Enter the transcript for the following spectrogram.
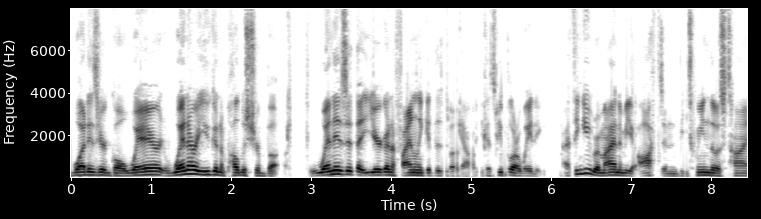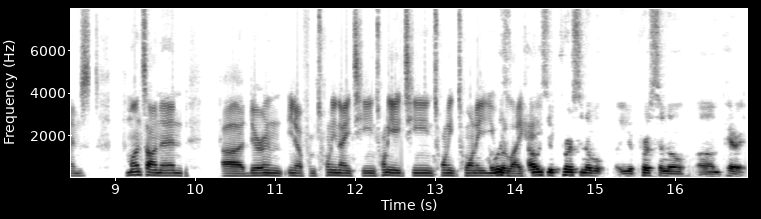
what is your goal. Where when are you going to publish your book? When is it that you're going to finally get this book out? Because people are waiting. I think you reminded me often between those times, months on end, uh during you know from 2019 2018 2020 you was, were like how was your personal your personal um parrot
